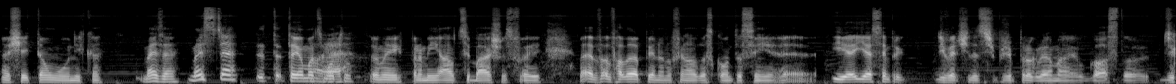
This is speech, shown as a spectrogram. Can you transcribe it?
achei tão única. Mas é, mas é, tem uma Matsumoto ah, é. também, pra mim, altos e baixos, foi. É, valeu a pena no final das contas, assim. É, e, e é sempre divertido esse tipo de programa. Eu gosto de.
